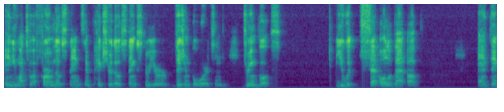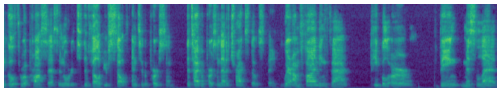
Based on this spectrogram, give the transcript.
and you want to affirm those things and picture those things through your vision boards and dream books, you would set all of that up and then go through a process in order to develop yourself into the person, the type of person that attracts those things. Where I'm finding that people are being misled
